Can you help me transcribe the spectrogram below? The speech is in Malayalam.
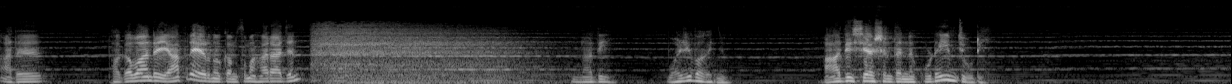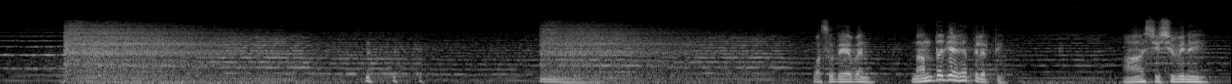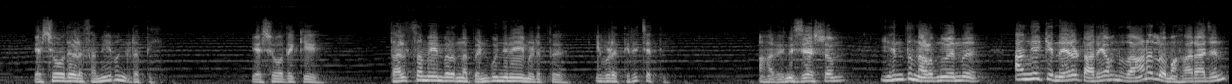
അത് ഭഗവാന്റെ യാത്രയായിരുന്നു കംസമഹാരാജൻ. നദി വഴിവകഞ്ഞു. ആദിശേഷൻ തന്നെ കുടയും ചൂടി. വസുദേവൻ നന്ദഗേഹത്തിലെത്തി. ആ ശിശുവിനെ യശോദയുടെ സമീപം കിടത്തി. യശോദയ്ക്ക് തത്സമയം പിറന്ന പെൺകുഞ്ഞിനെയും എടുത്ത് ഇവിടെ തിരിച്ചെത്തി. അതിനുശേഷം എന്തു നടന്നുവെന്ന് അങ്ങേക്ക് നേരിട്ട് അറിയാവുന്നതാണല്ലോ മഹാരാജൻ.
